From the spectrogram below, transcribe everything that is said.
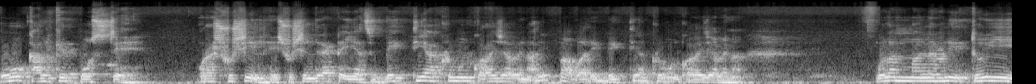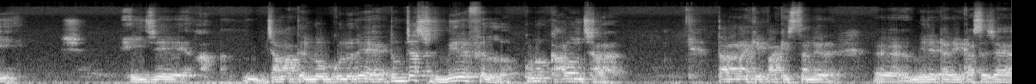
ও কালকের পোস্টে ওরা সুশীল, এই সুশীলদের একটা ইয়ে আছে, ব্যক্তি আক্রমণ করা যাবে না। আরে বাবারে ব্যক্তি আক্রমণ করা যাবে না। গোলাম মাল্লারনি তুই এই যে জামাতের লোকগুলোরে একদম জাস্ট মেরে ফেলল, কোনো কারণ ছাড়া। তারা নাকি পাকিস্তানের মিলিটারির কাছে যায়,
